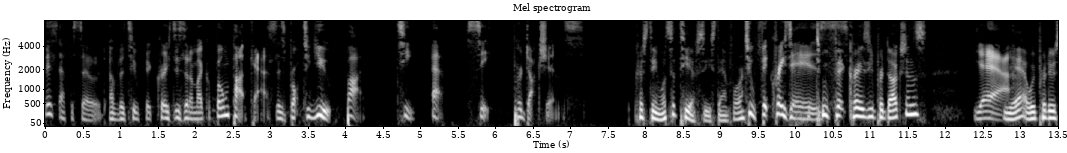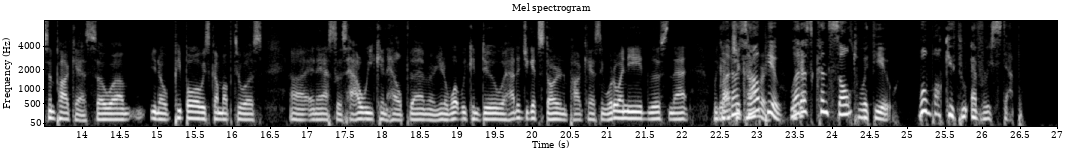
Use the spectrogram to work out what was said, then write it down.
This episode of the Two Fit Crazies in a Microphone podcast is brought to you by TFC Productions. Christine, what's the TFC stand for? Two Fit Crazies. Two Fit Crazy Productions. Yeah. Yeah, we produce some podcasts. So, um, you know, people always come up to us uh, and ask us how we can help them, or you know, what we can do. How did you get started in podcasting? What do I need? This and that. We Let got you us covered. help you. We Let got- us consult with you. We'll walk you through every step.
